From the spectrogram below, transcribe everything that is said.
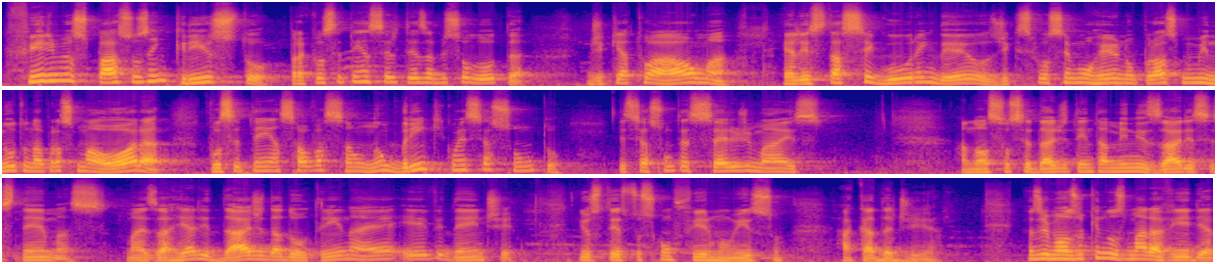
Firme os passos em Cristo, para que você tenha certeza absoluta de que a tua alma ela está segura em Deus, de que se você morrer no próximo minuto, na próxima hora, você tem a salvação. Não brinque com esse assunto. Esse assunto é sério demais. A nossa sociedade tenta amenizar esses temas, mas a realidade da doutrina é evidente e os textos confirmam isso a cada dia. Meus irmãos, o que nos maravilha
